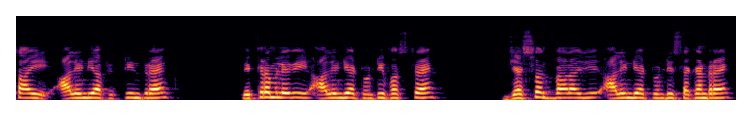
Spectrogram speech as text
Sai all India fifteenth rank Vikramalevi all India twenty first rank Jaswanth Balaji all India twenty second rank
